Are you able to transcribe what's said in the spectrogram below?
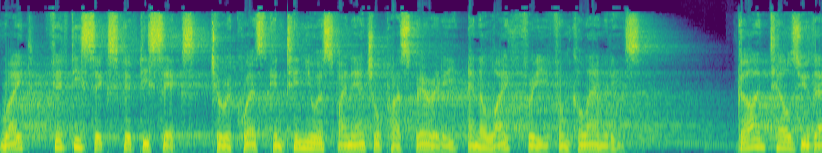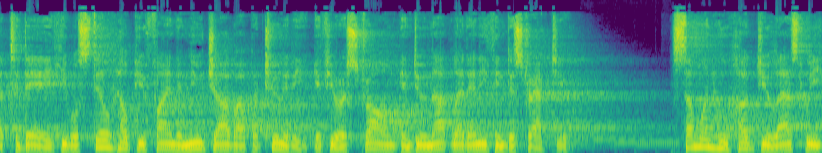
Write 5656 to request continuous financial prosperity and a life free from calamities. God tells you that today He will still help you find a new job opportunity if you are strong and do not let anything distract you. Someone who hugged you last week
